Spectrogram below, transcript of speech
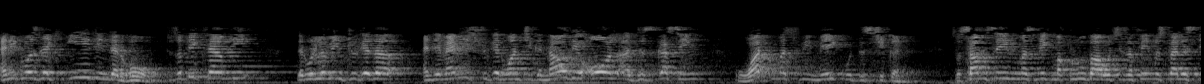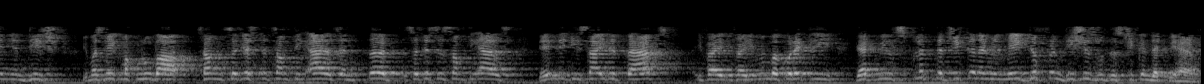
And it was like Eid in that home. It was a big family that were living together and they managed to get one chicken. Now they all are discussing what must we make with this chicken. So some say we must make makluba, which is a famous Palestinian dish. We must make makluba. Some suggested something else, and third suggested something else. Then they decided perhaps, if I, if I remember correctly, that we'll split the chicken and we'll make different dishes with this chicken that we have.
